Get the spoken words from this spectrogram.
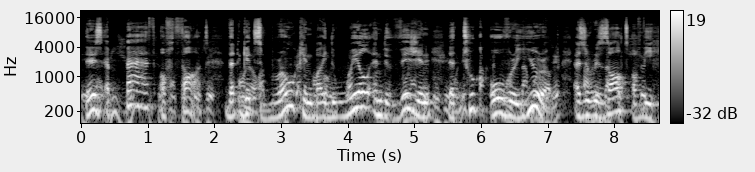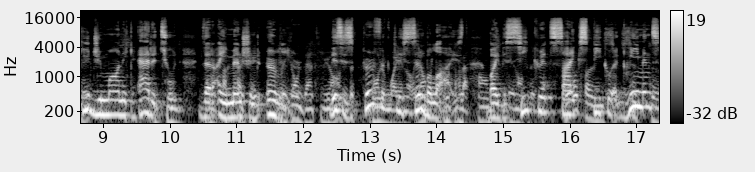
There is a path of thought that gets broken by the will and the vision that took over Europe as a result of the hegemonic attitude that I mentioned earlier. This is perfectly symbolized by the secret Sykes-Picot agreements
